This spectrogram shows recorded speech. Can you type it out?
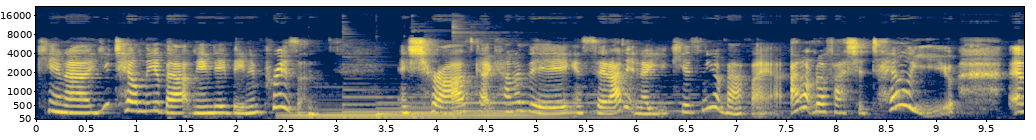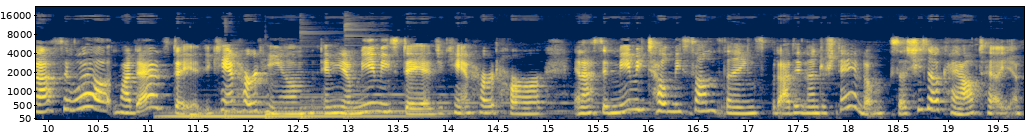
can uh, you tell me about Nende being in prison?" And her eyes got kind of big and said, I didn't know you kids knew about that. I don't know if I should tell you. And I said, Well, my dad's dead. You can't hurt him. And, you know, Mimi's dead. You can't hurt her. And I said, Mimi told me some things, but I didn't understand them. So she's okay, I'll tell you.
